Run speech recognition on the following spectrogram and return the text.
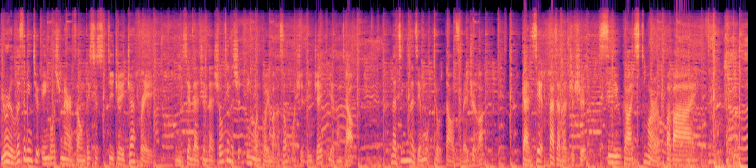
You're listening to English Marathon. This is DJ Jeffrey. 你现在正在收听的是英文口语马拉松，我是 DJ 叶童桥。那今天的节目就到此为止了，感谢大家的支持。See you guys tomorrow. Bye bye.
